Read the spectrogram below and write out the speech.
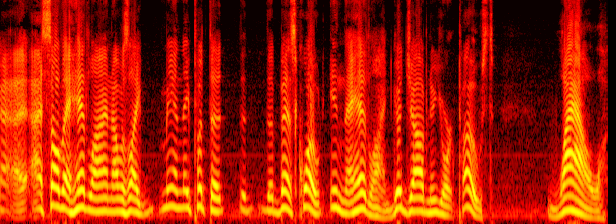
I, I saw the headline. I was like, man, they put the, the, the best quote in the headline. Good job, New York Post. Wow.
